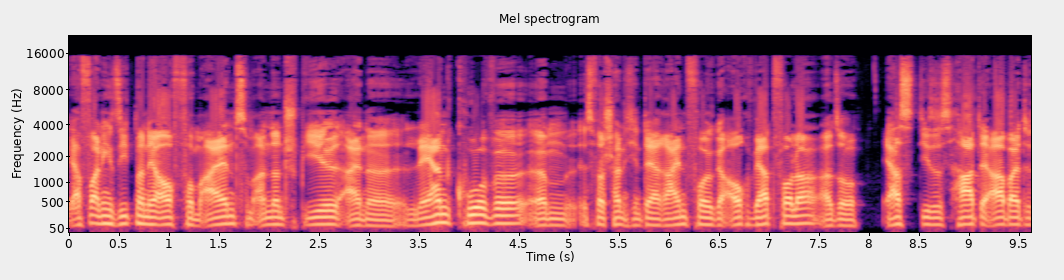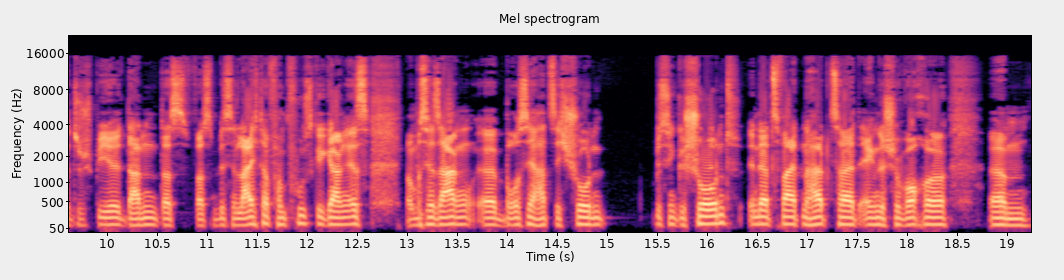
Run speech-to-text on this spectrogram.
Ja, vor allen Dingen sieht man ja auch vom einen zum anderen Spiel eine Lernkurve, ähm, ist wahrscheinlich in der Reihenfolge auch wertvoller. Also erst dieses hart erarbeitete Spiel, dann das, was ein bisschen leichter vom Fuß gegangen ist. Man muss ja sagen, äh, Borussia hat sich schon bisschen geschont in der zweiten Halbzeit, englische Woche. Ähm,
